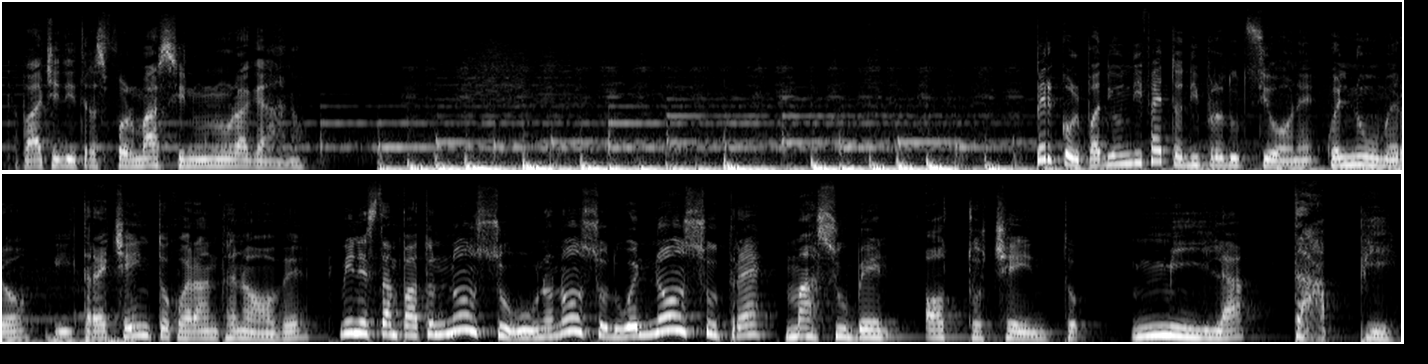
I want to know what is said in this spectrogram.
capace di trasformarsi in un uragano. Per colpa di un difetto di produzione, quel numero, il 349, viene stampato non su uno, non su due, non su tre, ma su ben 800.000 tappi.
